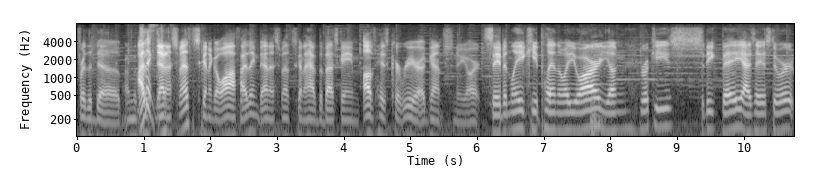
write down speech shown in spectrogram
for the dub. The I think Dennis Smith's going to go off. I think Dennis Smith's going to have the best game of his career against New York. Saben Lee, keep playing the way you are. Young rookies, Saddiq Bey, Isaiah Stewart,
